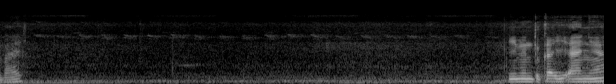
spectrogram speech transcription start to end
baik. Ini untuk KIA nya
